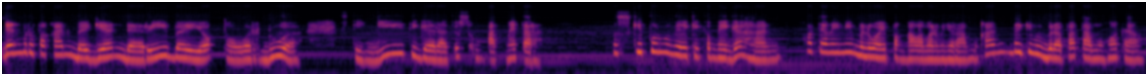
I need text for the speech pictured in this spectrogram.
dan merupakan bagian dari Bayok Tower 2 setinggi 304 meter. Meskipun memiliki kemegahan, hotel ini menuai pengalaman menyeramkan bagi beberapa tamu hotel.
